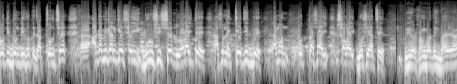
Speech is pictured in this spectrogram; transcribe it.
প্রতিদ্বন্দ্বী হতে যা চলছে। আগামীকালকে সেই গুরু শিষ্যের লড়াইতে আসলে কে জিতবে এমন প্রত্যাশায় সবাই বসে আছে। প্রিয় সাংবাদিক ভাইরা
